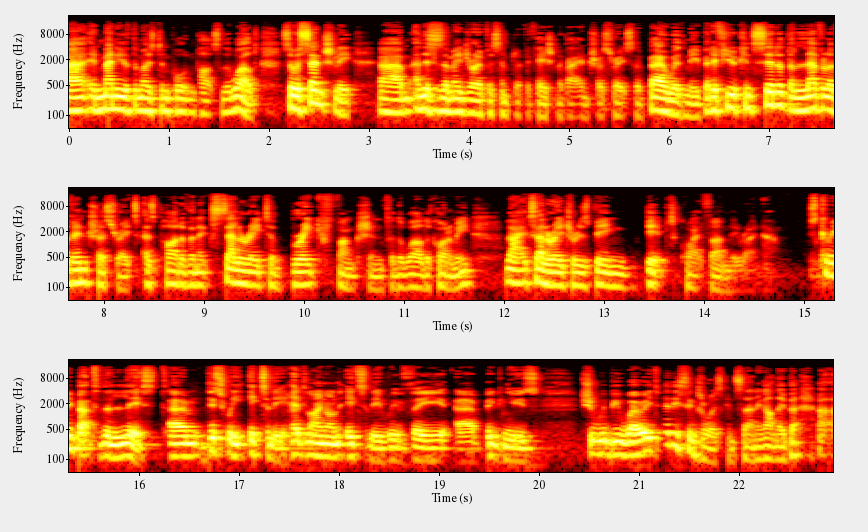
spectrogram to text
uh, in many of the most important parts of the world. So essentially, um, and this is a major oversimplification about interest rates, so bear with me, but if you consider the level of interest rates as part of an accelerator brake function for the world economy, that accelerator is being dipped quite firmly right now. Just coming back to the list, um, this week, Italy, headline on Italy with the uh, big news. Should we be worried? These things are always concerning, aren't they? But uh,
